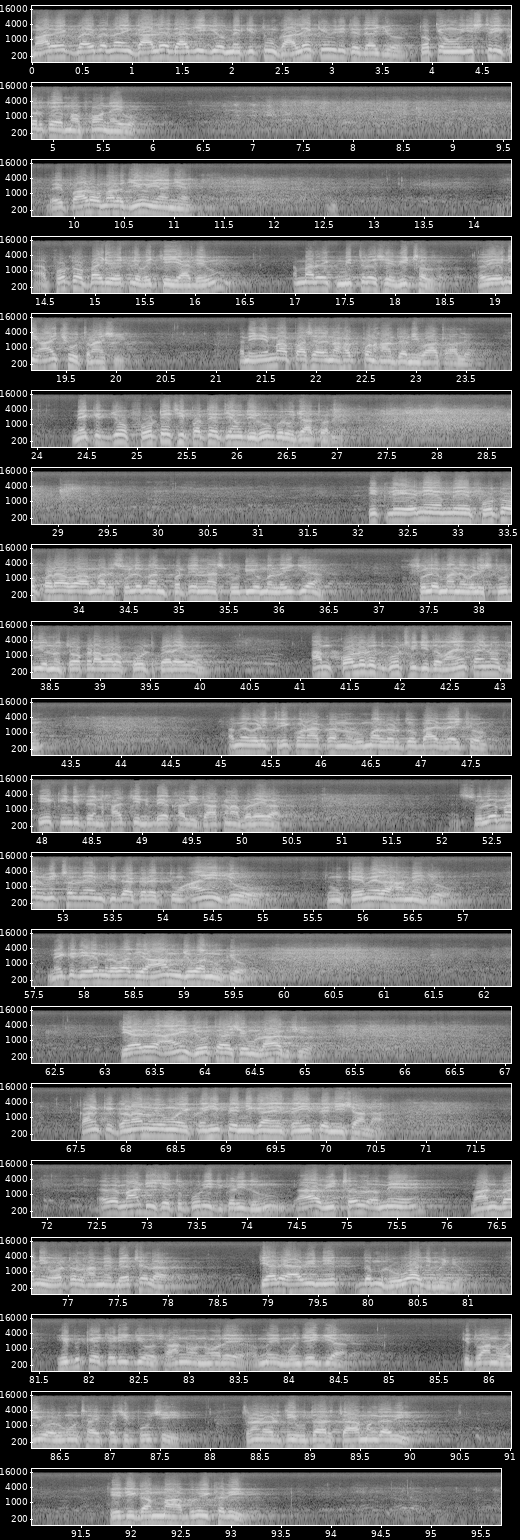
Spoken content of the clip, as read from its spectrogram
મારો એક ભાઈબંધ અહીં ગાલે દાજી ગયો. મેં કીધું ગાલે કેવી રીતે દાજ્યો? તો કે, હું ઇસ્ત્રી કરતો એમાં ફોન આવ્યો. ભાઈ, પાડો, મારો જીવ યાન્યા આ ફોટો પાડ્યો એટલે વચ્ચે યાદ આવ્યું. અમારો એક મિત્ર છે વિઠ્ઠલ. હવે એની આંખો ત્રાસી. અને એમાં પાછા એના હક પણ હાંધાની વાત હાલે. મેં કીધું, જો ફોટેથી પતે, ત્યાં સુધી રૂબરૂ જાતો નહીં. એટલે એને અમે ફોટો પડાવવા અમારે સુલેમાન પટેલના સ્ટુડિયોમાં લઈ ગયા. સુલેમાને વળી સ્ટુડિયોનો ચોકડાવાળો કોટ પહેરાવ્યો. આમ કોલર જ ગોઠવી દીધો અહીંયા કાંઈ નહોતું. અમે વળી ત્રિકોણ આકારનો રૂમાલ અડધો બહાર રાખ્યો. એક ઇન્ડિપેન હાચીને બે ખાલી ઢાંકણા ભરાવ્યા. સુલેમાન વિઠ્ઠલને એમ કીધા કરે તું અહીં જો, તું કેમેરા સામે જો. મેં કીધું, એમ રવા દે, આમ જોવાનું કયો. ત્યારે અહીં જોતા હશે હું લાગ છે કારણ કે ઘણાનું એવું હોય, કહી પે નિગાહે, કહી પે નિશાના. હવે માંડી છે તો પૂરી જ કરી દઉં. આ વિઠ્ઠલ અમે માનબાની હોટલ સામે બેઠેલા, ત્યારે આવીને એકદમ રોવા જ માંડ્યો. હિબકે ચડી ગયો શાનો નો રે અમે મૂંઝાઈ ગયા. કીધું, આનું હયું હળવું થાય. પછી પૂછી, ત્રણ અડધી ઉધાર ચા મંગાવી. તેદી ગામમાં આબરૂઈ ખરી.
